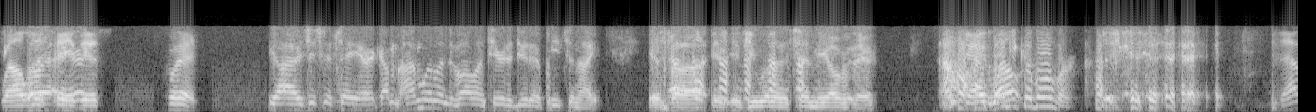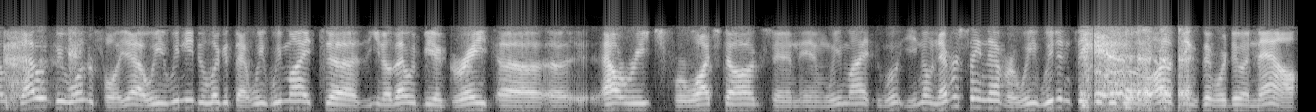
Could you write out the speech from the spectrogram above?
Well, I want Well, to say this. Go ahead. Yeah, I was just gonna say, Eric, I'm I'm willing to volunteer to do their pizza night if uh if, if you're willing to send me over there. Oh, I'd well- love to come over. That that would be wonderful. Yeah, we we need to look at that. We we might uh you know that would be a great uh, uh outreach for watchdogs and and we might well, you know never say never. We we didn't think we'd be doing a lot of things that we're doing now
